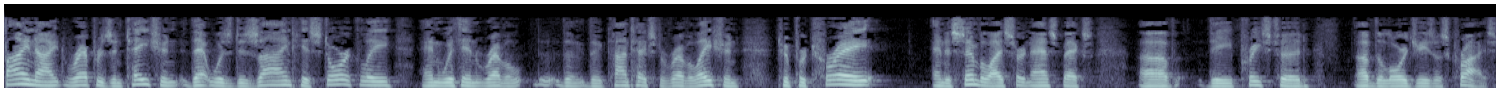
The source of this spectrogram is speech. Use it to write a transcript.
finite representation that was designed historically and within Revel, the, the context of Revelation to portray and to symbolize certain aspects of the priesthood of the Lord Jesus Christ.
